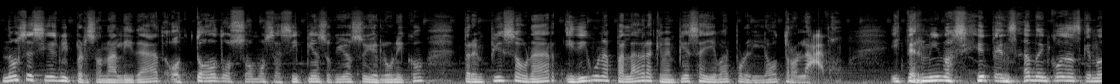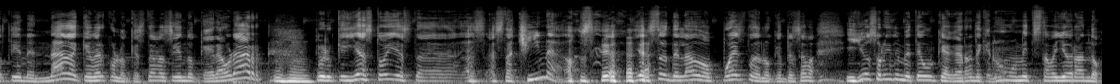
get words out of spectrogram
No sé si es mi personalidad o todos somos así, pienso que yo soy el único, pero empiezo a orar y digo una palabra que me empieza a llevar por el otro lado. Y termino así pensando en cosas que no tienen nada que ver con lo que estaba haciendo, que era orar. Uh -huh. Porque ya estoy hasta, hasta China. O sea, ya estoy del lado opuesto de lo que empezaba. Y yo solito me tengo que agarrar de que no, un momento estaba llorando.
